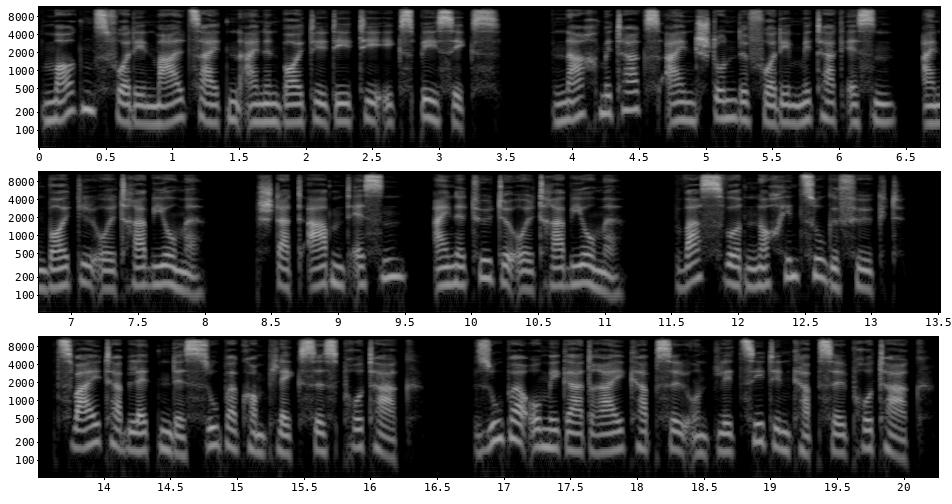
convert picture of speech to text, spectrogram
Morgens vor den Mahlzeiten einen Beutel DTX Basics. Nachmittags ein Stunde vor dem Mittagessen ein Beutel Ultrabiome. Statt Abendessen eine Tüte Ultrabiome. Was wurden noch hinzugefügt? Zwei Tabletten des Superkomplexes pro Tag. Super Omega-3-Kapsel und Lecithin-Kapsel pro Tag.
